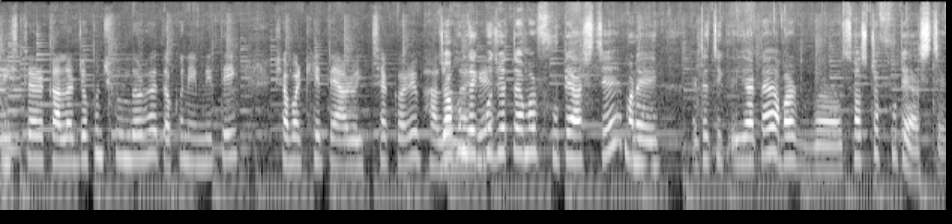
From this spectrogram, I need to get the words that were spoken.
ফিশটার কালার যখন সুন্দর হয় তখন এমনিতেই সবার খেতে আরও ইচ্ছা করে ভালো যখন দেখব যে এটা আমার ফুটে আসছে মানে এটা চিক- ইয়াটা আবার সসটা ফুটে আসছে।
